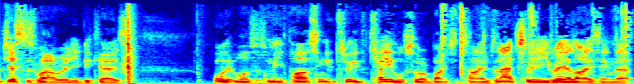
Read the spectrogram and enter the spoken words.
Just as well, really, because all it was was me passing it through the table saw a bunch of times and actually realising that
